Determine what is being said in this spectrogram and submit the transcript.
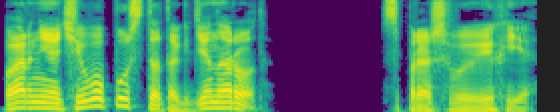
«Парни, а чего пусто-то? Где народ?» Спрашиваю их я.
